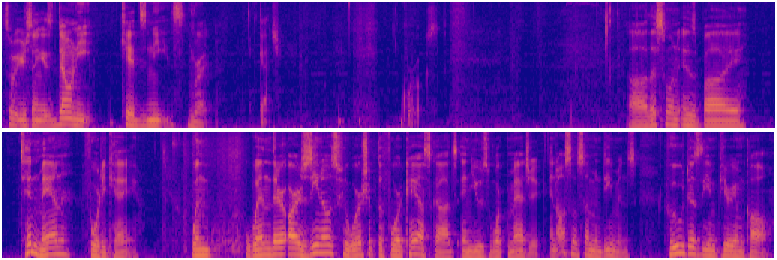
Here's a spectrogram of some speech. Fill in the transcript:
So what you're saying is don't eat kids' knees. Right. Gotcha. Gross. Uh, this one is by Tin Man 40k. When when there are Xenos who worship the four chaos gods and use warp magic, and also summon demons, who does the Imperium call?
